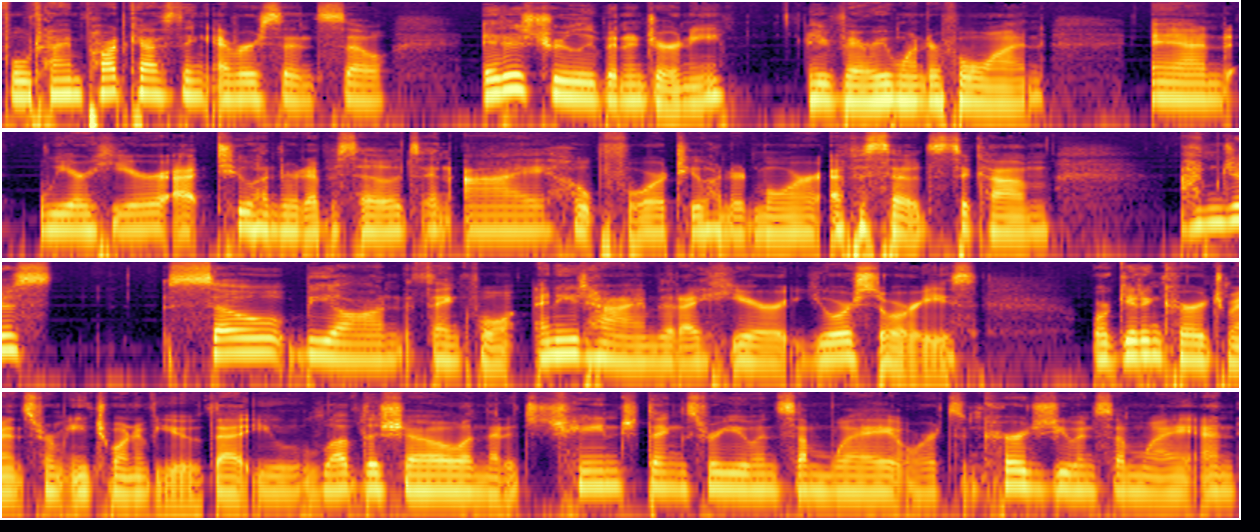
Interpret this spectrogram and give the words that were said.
full time podcasting ever since. So it has truly been a journey, a very wonderful one. And we are here at 200 episodes, and I hope for 200 more episodes to come. I'm just so beyond thankful anytime that I hear your stories or get encouragements from each one of you that you love the show and that it's changed things for you in some way or it's encouraged you in some way. And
